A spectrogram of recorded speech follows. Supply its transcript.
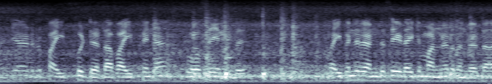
വണ്ടിയായിട്ട് ഒരു പൈപ്പ് ഇട്ട് കേട്ടോ. പൈപ്പിനെ ക്ലോസ് ചെയ്യുന്നത്. പൈപ്പിന്റെ രണ്ട് സൈഡായിട്ട് മണ്ണിടുന്നുണ്ട് കേട്ടോ.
